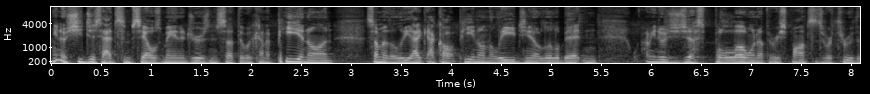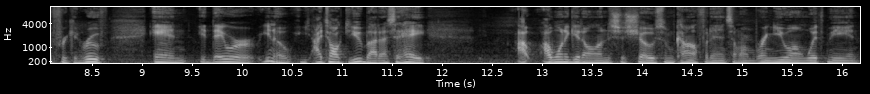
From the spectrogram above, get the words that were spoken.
you know, she just had some sales managers and stuff that were kind of peeing on some of the lead. I, I, call it peeing on the leads, you know, a little bit. And I mean, it was just blowing up. The responses were through the freaking roof. And they were, you know, I talked to you about it. I said, hey, I, I want to get on just to show some confidence. I want to bring you on with me. And,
